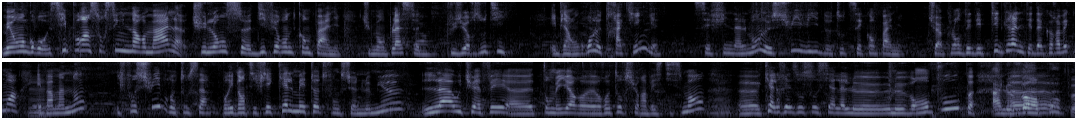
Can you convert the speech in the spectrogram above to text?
Mais en gros, si pour un sourcing normal, tu lances différentes campagnes, tu mets en place plusieurs outils, eh bien en gros, le tracking, c'est finalement le suivi de toutes ces campagnes. Tu as planté des petites graines, t'es d'accord avec moi? Et bien maintenant, il faut suivre tout ça pour identifier quelle méthode fonctionne le mieux, là où tu as fait euh, ton meilleur euh, retour sur investissement, euh, quel réseau social a le, le vent en poupe. Ah, le vent en poupe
